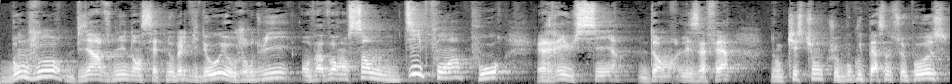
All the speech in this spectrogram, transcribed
Bonjour, bienvenue dans cette nouvelle vidéo et aujourd'hui on va voir ensemble 10 points pour réussir dans les affaires. Donc question que beaucoup de personnes se posent.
